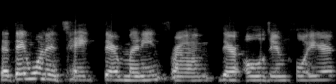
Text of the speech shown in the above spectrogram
that they want to take their money from their old employer.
